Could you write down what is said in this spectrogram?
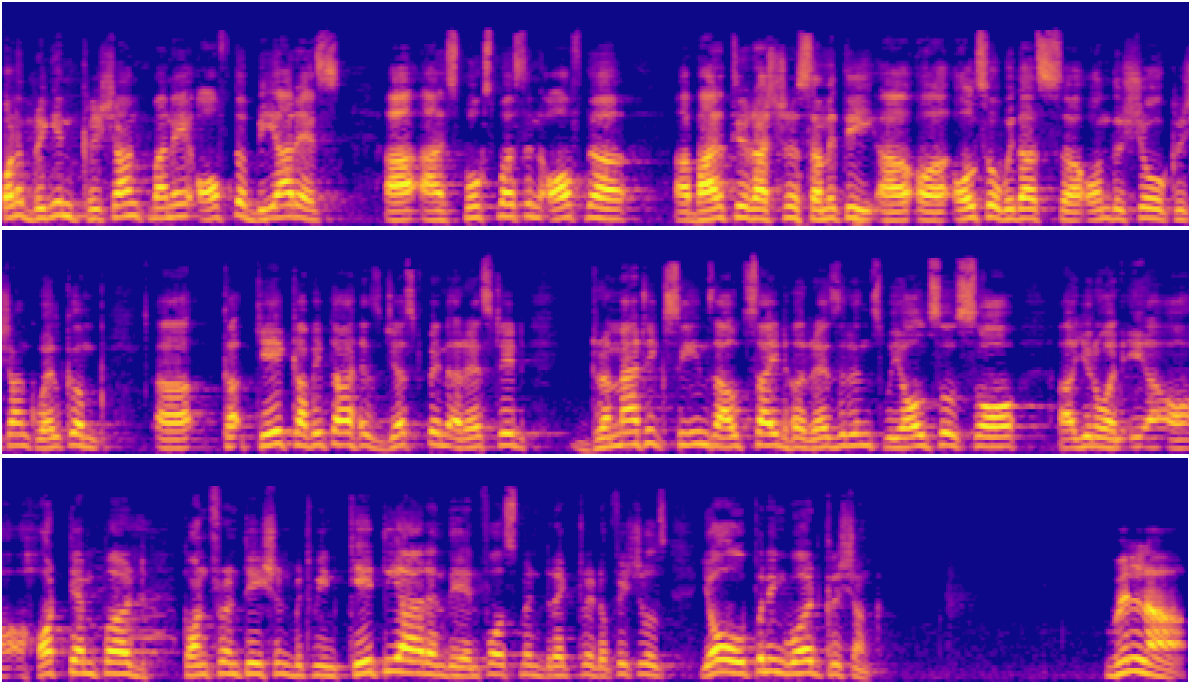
want to bring in Krishank Mane of the BRS, uh, uh, spokesperson of the uh, Bharatiya Rashtra Samiti, uh, uh, also with us on the show. Krishank, welcome. K. Kavita has just been arrested. Dramatic scenes outside her residence. We also saw, you know, an, a, a hot-tempered confrontation between KTR and the Enforcement Directorate officials. Your opening word, Krishank. Well,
